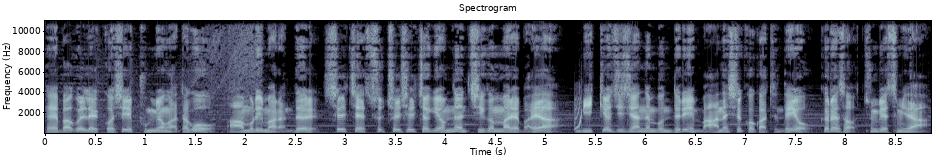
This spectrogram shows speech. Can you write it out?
대박을 낼 것이 분명하다고 아무리 말한들 실제 수출 실적이 없는 지금 말해봐야 믿겨지지 않는 분들이 많으실 것 같은데요. 그래서 준비했습니다.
